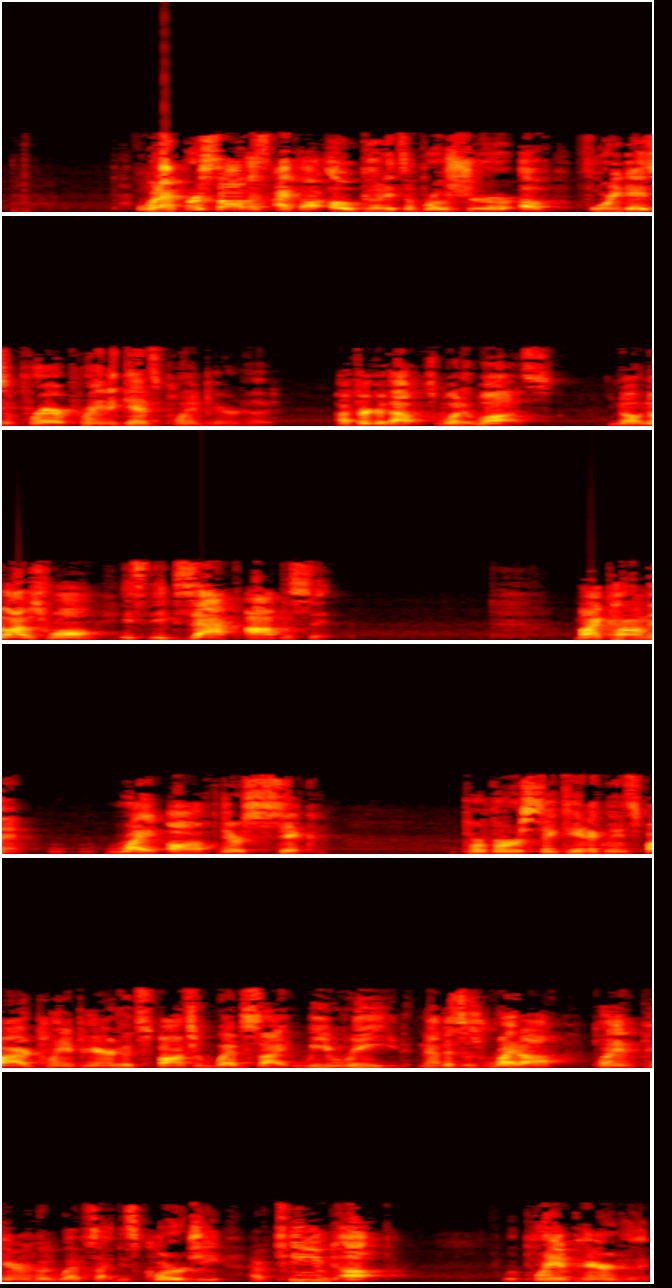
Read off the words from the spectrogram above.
When I first saw this, I thought, oh, good, it's a brochure of 40 days of prayer praying against Planned Parenthood. I figured that's what it was. No, no, I was wrong. It's the exact opposite. My comment, right off their sick, perverse, satanically inspired Planned Parenthood sponsored website, we read. Now, this is right off Planned Parenthood website. This clergy have teamed up with Planned Parenthood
